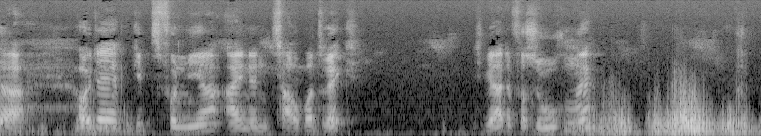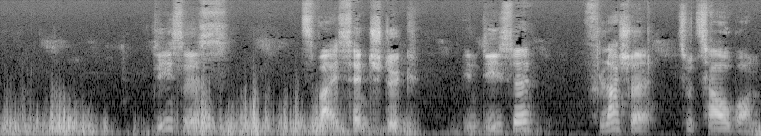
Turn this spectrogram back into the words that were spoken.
Kinder, heute gibt es von mir einen Zaubertrick. Ich werde versuchen, dieses 2 Cent Stück in diese Flasche zu zaubern.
